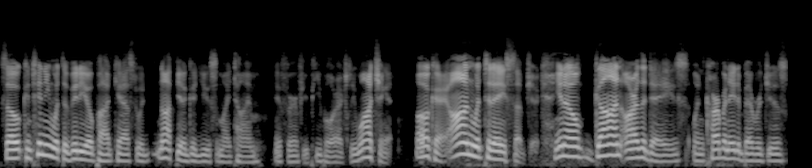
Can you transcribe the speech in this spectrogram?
so continuing with the video podcast would not be a good use of my time if very few people are actually watching it. Okay, on with today's subject. You know, gone are the days when carbonated beverages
